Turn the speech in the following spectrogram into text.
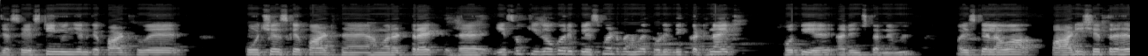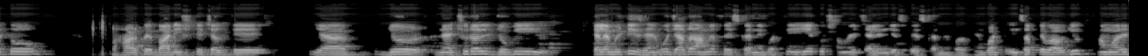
जैसे स्टीम इंजन के पार्ट्स हुए कोचेस के पार्ट्स हैं, हमारा ट्रैक है, ये सब चीज़ों को रिप्लेसमेंट में हमें थोड़ी दिक्कत कठिनाई होती है अरेंज करने में। और इसके अलावा पहाड़ी क्षेत्र है तो पहाड़ पे बारिश के चलते या जो नेचुरल जो भी कैलामिटीज़ हैं वो ज़्यादा हमें फेस करनी पड़ती है ये कुछ हमें चैलेंजेस फेस करने पड़ते हैं बट इन सब के बावजूद हमारे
